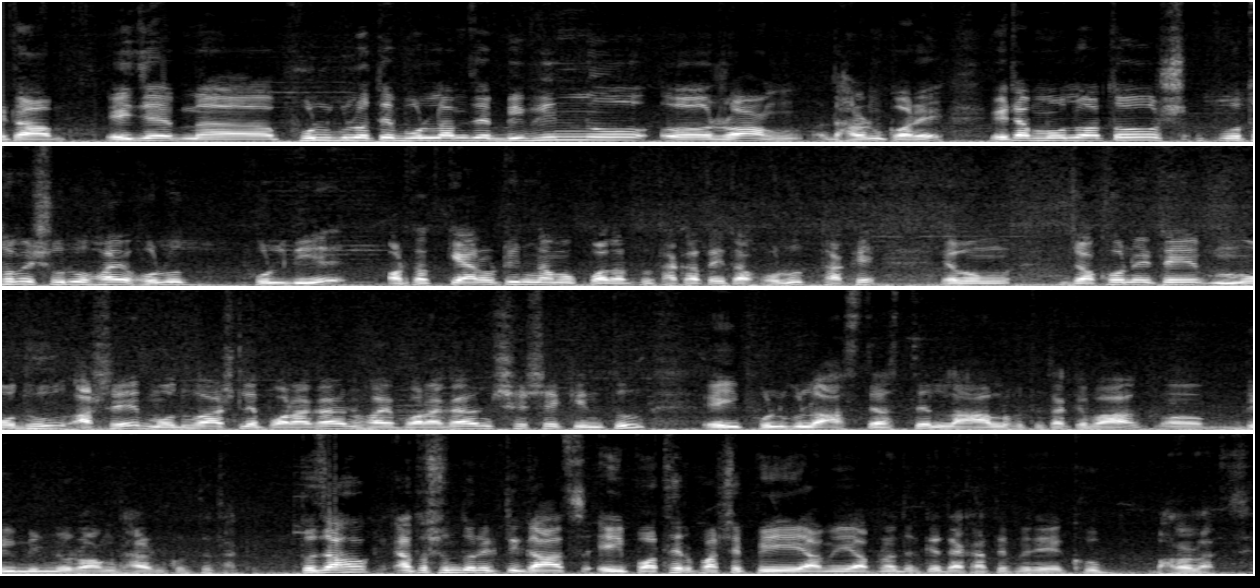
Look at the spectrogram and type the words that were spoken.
এটা, এই যে ফুলগুলোতে বললাম যে বিভিন্ন রং ধারণ করে, এটা মূলত প্রথমে শুরু হয় হলুদ ফুল দিয়ে, অর্থাৎ ক্যারোটিন নামক পদার্থ থাকাতে এটা হলুদ থাকে এবং যখন এতে মধু আসে, মধু আসলে পরাগায়ন হয়, পরাগায়ন শেষে কিন্তু এই ফুলগুলো আস্তে আস্তে লাল হতে থাকে বা বিভিন্ন রং ধারণ করতে থাকে। তো যা হোক এত সুন্দর একটি গাছ এই পথের পাশে পেয়ে আমি আপনাদেরকে দেখাতে পেরে খুব ভালো লাগছে।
